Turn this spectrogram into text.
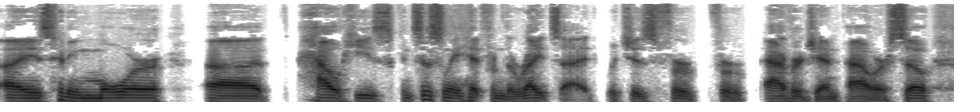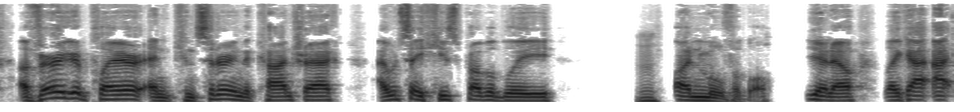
Uh, he's hitting more uh, how he's consistently hit from the right side, which is for for average and power. So a very good player, and considering the contract, I would say he's probably mm. unmovable. You know, like I,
